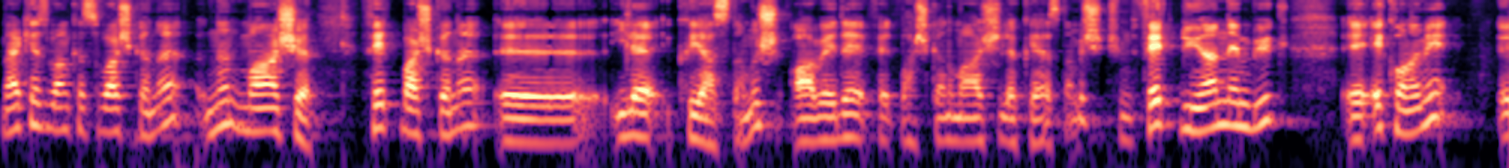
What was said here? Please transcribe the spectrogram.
Merkez Bankası Başkanı'nın maaşı FED Başkanı e, ile kıyaslamış. ABD FED Başkanı maaşıyla kıyaslamış. Şimdi FED dünyanın en büyük e, ekonomi e,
